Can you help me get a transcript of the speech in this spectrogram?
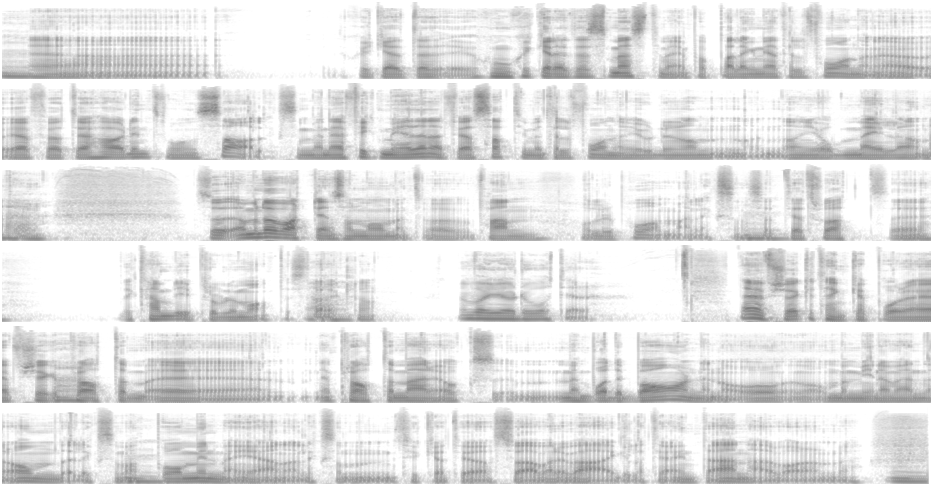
Mm. Skickade ett, hon skickade ett sms till mig, pappa lägg ner telefonen. Jag, jag, för att jag hörde inte vad hon sa. Liksom. Men jag fick meddelandet, för jag satt ju med telefonen och gjorde någon, någon jobbmail eller. Ja. Så ja, men då var det en sån moment, vad fan håller du på med? Liksom. Så Mm. att jag tror att eh, det kan bli problematiskt, Ja. verkligen. Men vad gör du åt det? Nej, jag försöker tänka på det, jag försöker Ja. prata, eh, jag pratar med det också, med både barnen och, och med mina vänner om det. Liksom. Mm. Att påminna mig gärna, liksom, tycker att jag svävar iväg eller att jag inte är närvarande. Mm.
